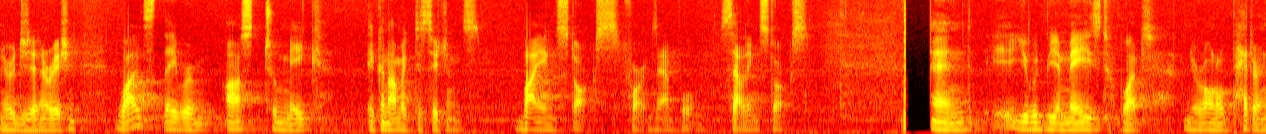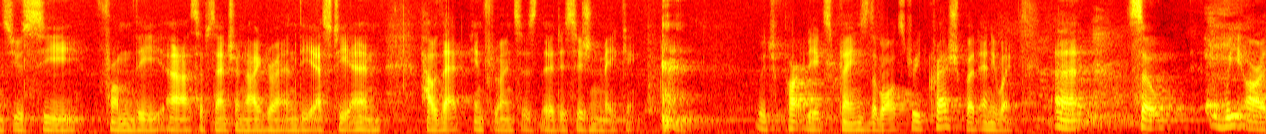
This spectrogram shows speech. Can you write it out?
neurodegeneration, whilst they were asked to make economic decisions, buying stocks, for example, selling stocks. And you would be amazed what neuronal patterns you see from the uh, substantia nigra and the STN, how that influences their decision making. which partly explains the Wall Street crash, but anyway. Uh, so we are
